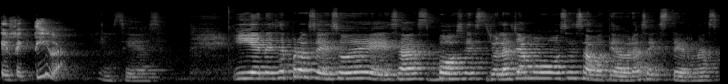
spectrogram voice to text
efectiva. Así es. Y en ese proceso de esas voces, yo las llamo voces saboteadoras externas,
